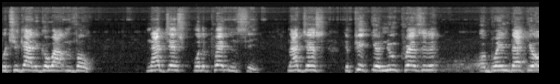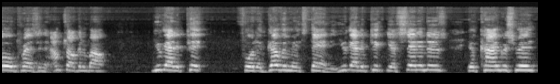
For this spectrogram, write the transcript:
but you got to go out and vote. Not just for the presidency, not just to pick your new president or bring back your old president. I'm talking about you got to pick for the government standing. You got to pick your senators, your congressmen,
